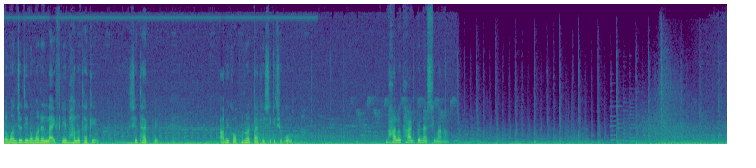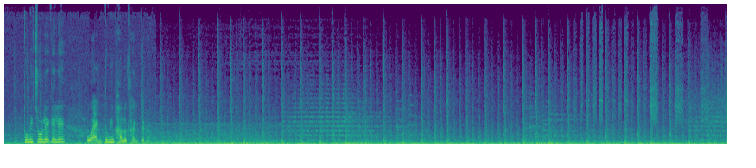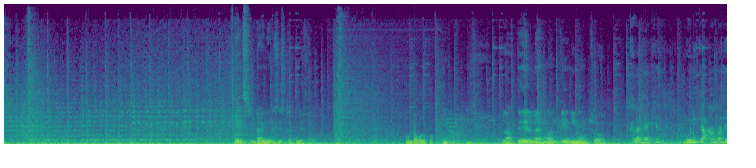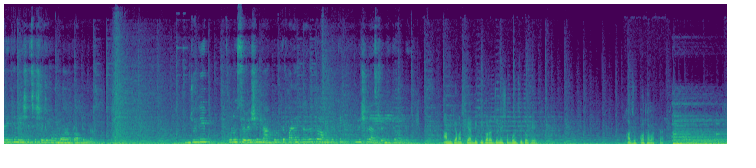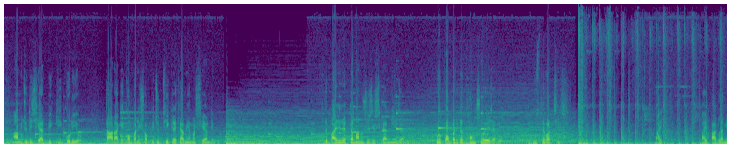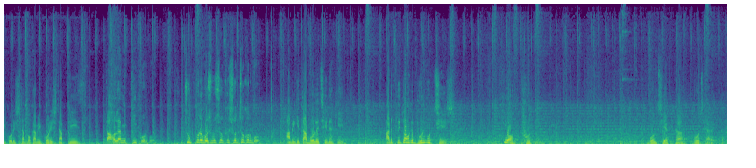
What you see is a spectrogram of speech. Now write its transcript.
নোমান যদি নোমানের লাইফ নিয়ে ভালো থাকে, সে থাকবে। আমি কখনো আর তাকে সে কিছু বলব না। ভালো থাকবে না, সীমানা। তুমি চলে গেলে ও একদমই ভালো থাকবে না। নেক্সট ডায়াগনোসিসটা করে ফেলো। কোনটা বলো তো? রাতের মেহমানকে নিমন্ত্রণ। খালা দেখেন মনিকা আমাদের এখানে এসেছে সেটা কোনো বড় প্রবলেম না। যদি কোনো সলিউশন না করতে পারেন তাহলে তো আমাদেরকে পুলিশের আশ্রয় নিতে হবে। আমি কি আমার শেয়ার বিক্রি করার জন্য এসব বলছি তোকে? আজব কথাবার্তা। আমি যদি শেয়ার বিক্রি করিও তার আগে কোম্পানি সব কিছু ঠিক রেখে আমি আমার শেয়ার নেব। কিন্তু বাইরের একটা মানুষ এসে শেয়ার নিয়ে যাবে। পুরো কোম্পানিটা ধ্বংস হয়ে যাবে। তুই বুঝতে পারছিস? ভাই ভাই পাগলামি করিস না বোকামি করিস না প্লিজ। তাহলে আমি কি করব? চুপ করে বসে বসে ওকে সহ্য করব? আমি কি তা বলেছি নাকি? আর তুই তো আমাকে ভুল বুঝছিস। কি অদ্ভুত। বলছি একটা বোঝে আর একটা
